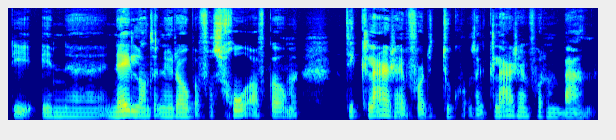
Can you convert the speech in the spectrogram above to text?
die in uh, Nederland en Europa van school afkomen, die klaar zijn voor de toekomst en klaar zijn voor een baan?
